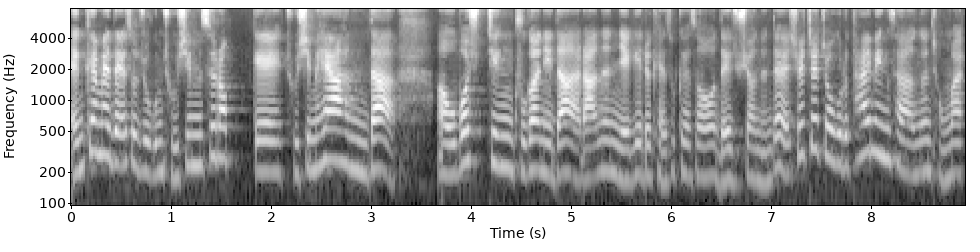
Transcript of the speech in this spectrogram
엔캠에 대해서 조금 조심스럽게 조심해야 한다. 아, 오버슈팅 구간이다라는 얘기를 계속해서 내주셨는데 실질적으로 타이밍상은 정말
